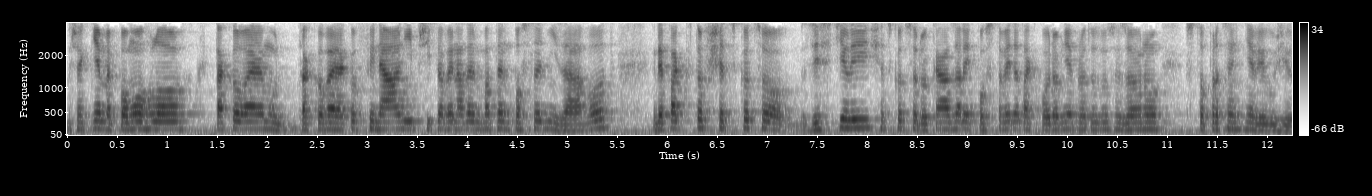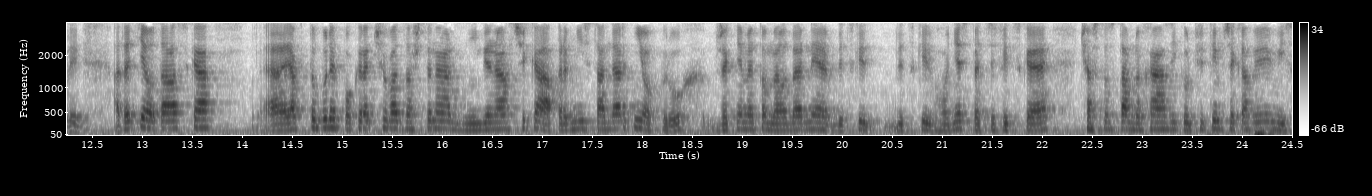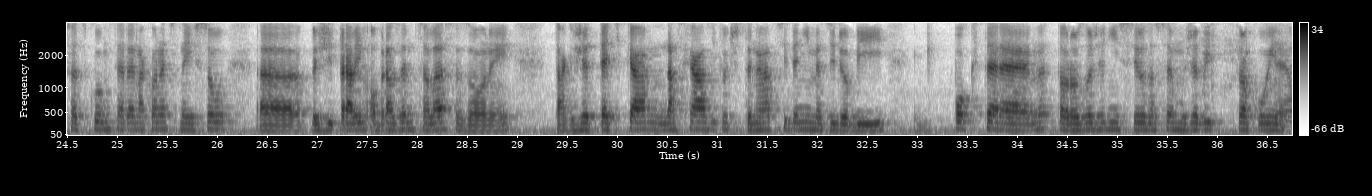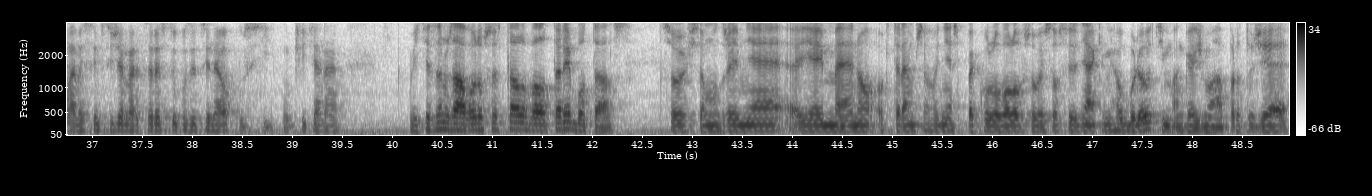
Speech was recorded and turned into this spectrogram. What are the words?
řekněme, pomohlo k takovému, takové jako finální přípravě na ten, na ten poslední závod, kde pak to všecko, co zjistili, všecko, co dokázali postavit a tak podobně pro tuto sezónu, stoprocentně využili. A teď je otázka, Eh, jak to bude pokračovat za 14 dní, kde nás čeká první standardní okruh. Řekněme to, Melbourne je vždycky, vždycky hodně specifické. Často se tam dochází k určitým překvapivým výsledkům, které nakonec nejsou uh, pravým obrazem celé sezóny. Takže teďka nadchází to 14-denní mezidobí, po kterém to rozložení sil zase může být trochu jiné, ale myslím si, že Mercedes tu pozici neopustí. Určitě ne. Vítězem závodu se stal Valtteri Bottas což samozřejmě je jméno, o kterém se hodně spekulovalo v souvislosti s nějakým jeho budoucím angažmá, protože eh,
